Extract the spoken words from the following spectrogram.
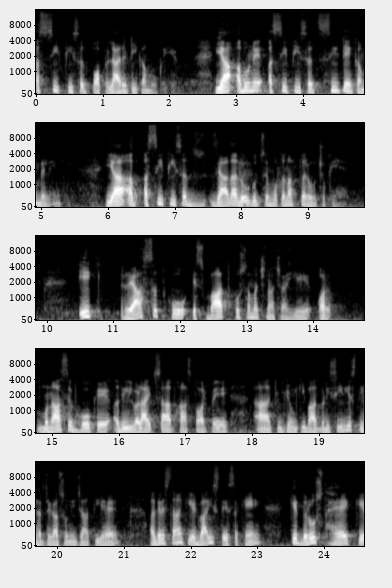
80 फ़ीसद पॉपुलैरिटी कम हो गई है। या अब उन्हें 80 फ़ीसद सीटें कम मिलेंगी। या अब 80 फ़ीसद ज़्यादा लोग उनसे मुतनफ़र हो चुके हैं। एक रियासत को इस बात को समझना चाहिए और मुनासिब हो कि अदील वड़ाइच साहब ख़ास तौर पे आ, क्योंकि उनकी बात बड़ी सीरियसली हर जगह सुनी जाती है। अगर इस तरह की एडवाइस दे सकें कि दुरुस्त है कि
